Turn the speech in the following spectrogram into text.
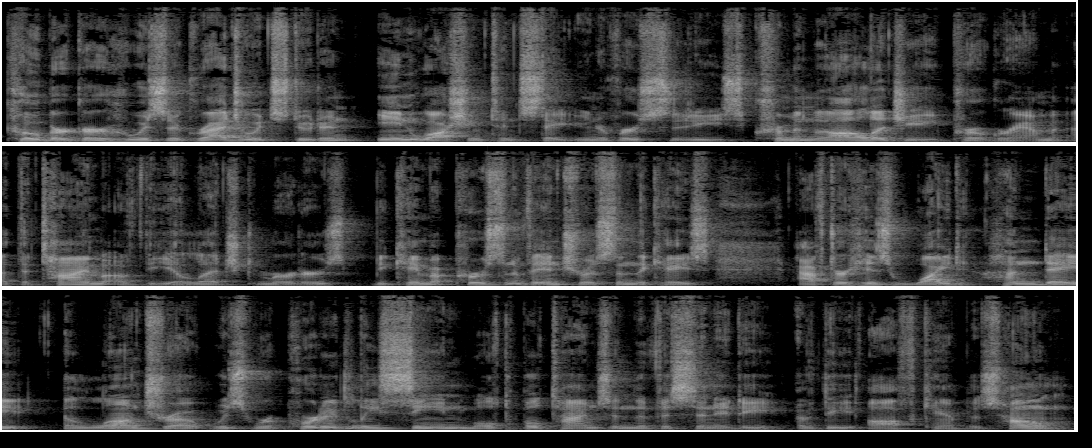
Kohberger, who was a graduate student in Washington State University's criminology program at the time of the alleged murders, became a person of interest in the case after his white Hyundai Elantra was reportedly seen multiple times in the vicinity of the off campus home.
